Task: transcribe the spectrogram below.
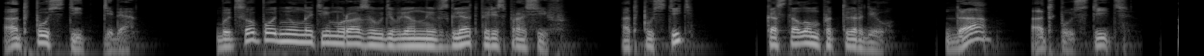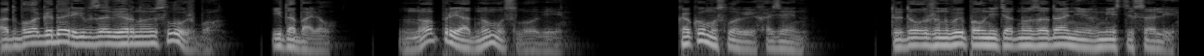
отпустить тебя». Быцо поднял на Тимураза удивленный взгляд, переспросив. «Отпустить?» Костолом подтвердил. «Да, отпустить, отблагодарив за верную службу». И добавил. «Но при одном условии». «Каком условии, хозяин?» «Ты должен выполнить одно задание вместе с Али.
